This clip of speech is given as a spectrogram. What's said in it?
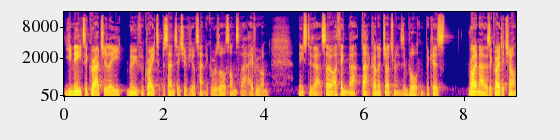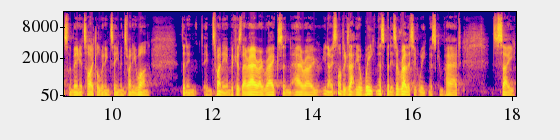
you need to gradually move a greater percentage of your technical resource onto that. Everyone needs to do that. So I think that that kind of judgment is important because right now there's a greater chance of them being a title winning team in 21 than in, in 20. And because they're aero regs and aero, you know, it's not exactly a weakness, but it's a relative weakness compared to, say,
